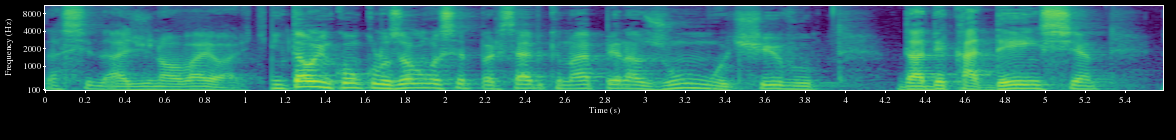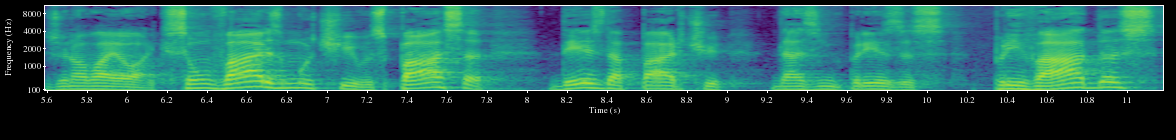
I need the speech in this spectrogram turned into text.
da cidade de Nova York. Então, em conclusão, você percebe que não é apenas um motivo da decadência de Nova York. São vários motivos. Passa desde a parte das empresas privadas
